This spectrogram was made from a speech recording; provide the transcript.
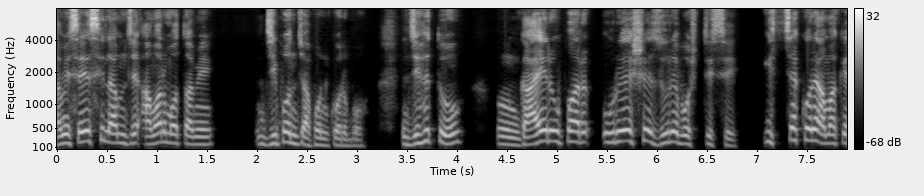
আমি চেয়েছিলাম যে আমার মতো আমি জীবন যাপন করব। যেহেতু গায়ের উপর উড়ে এসে জুড়ে বসতেছে, ইচ্ছা করে আমাকে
